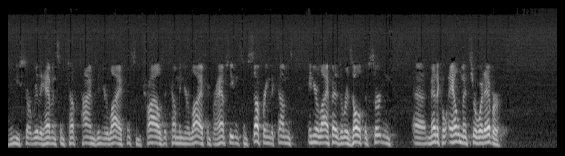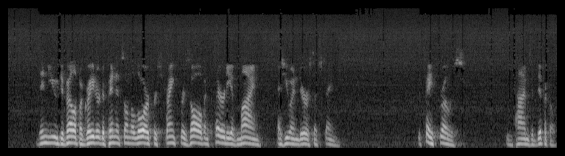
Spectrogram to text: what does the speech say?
and when you start really having some tough times in your life and some trials that come in your life and perhaps even some suffering that comes in your life as a result of certain uh, medical ailments or whatever, then you develop a greater dependence on the Lord for strength, resolve, and clarity of mind as you endure such things. Your faith grows in times of difficulty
